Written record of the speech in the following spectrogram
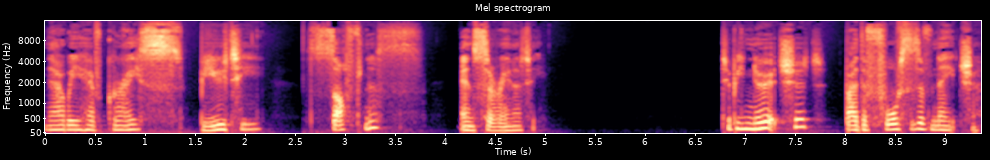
Now we have grace, beauty, softness, and serenity. To be nurtured by the forces of nature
